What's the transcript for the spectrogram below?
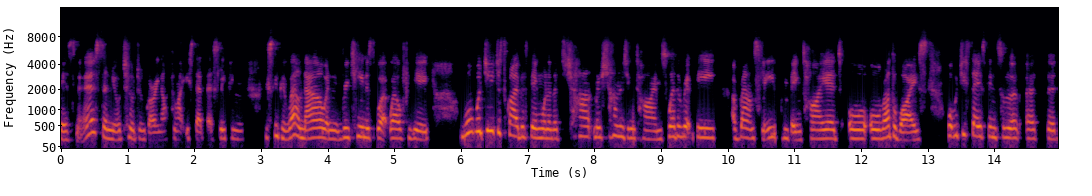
business and your children growing up and like you said they're sleeping they're sleeping well now and routine has worked well for you what would you describe as being one of the cha- most challenging times whether it be around sleep and being tired or, or otherwise? What would you say has been sort of uh, the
